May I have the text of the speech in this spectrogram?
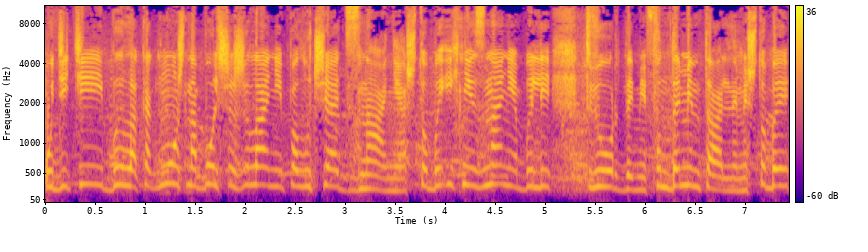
у детей было как можно больше желаний получать знания, чтобы их знания были твердыми, фундаментальными, чтобы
